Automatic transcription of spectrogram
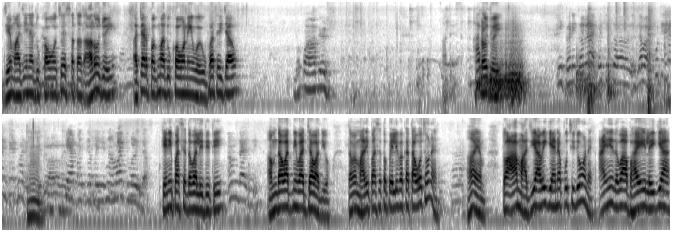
જે માજીને દુખાવો છે સતત હાલો જોઈ. અત્યારે પગમાં દુખાવો નહીં હોય ઊભા થઈ જાઓ હાલો જોઈ ઈ ઘડી ચલાય પછી તો દવા ફૂટી જાય ને પેટમાં હમ. ત્યાં પછી પછી ના વાંચી વળી જોઈ કેની પાસે દવા લીધી હતી અમદાવાદની. વાત જવા દ્યો. તમે મારી પાસે તો પહેલી વખત આવો છો ને? હા. એમ. તો આ માજી આવી ગયા એને પૂછી જુઓ ને. આની દવા ભાઈ લઈ ગયા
